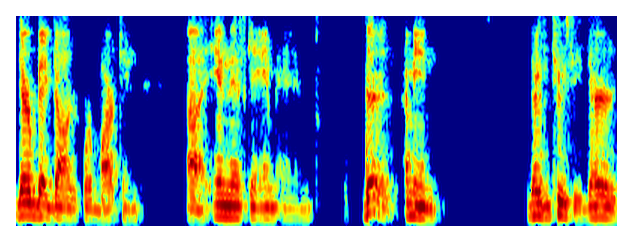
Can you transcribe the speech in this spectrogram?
their big dogs were barking uh, in this game, and they're I mean they're the two seed. They're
